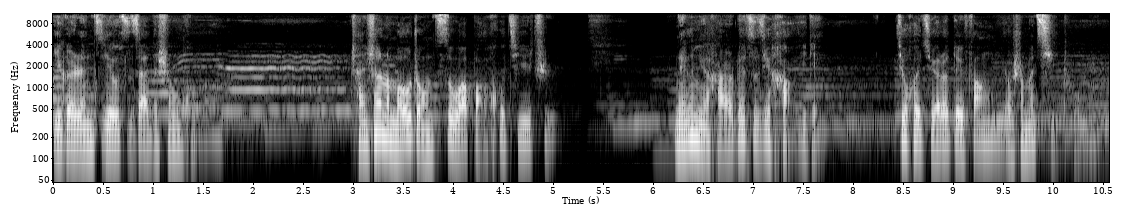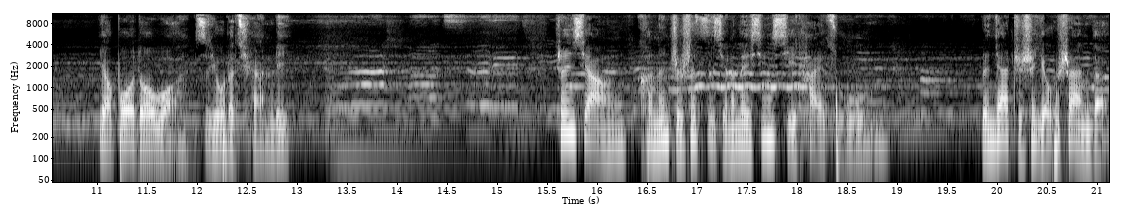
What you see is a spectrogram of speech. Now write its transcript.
一个人自由自在的生活，产生了某种自我保护机制。哪个女孩对自己好一点，就会觉得对方有什么企图，要剥夺我自由的权利。真相可能只是自己的内心戏太足，人家只是友善的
